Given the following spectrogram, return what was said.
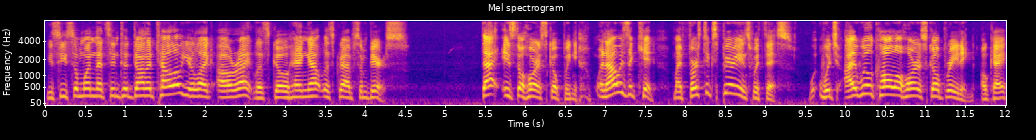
You see someone that's into Donatello, you're like, all right, let's go hang out, let's grab some beers. That is the horoscope we need. When I was a kid, my first experience with this, which I will call a horoscope reading, okay?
